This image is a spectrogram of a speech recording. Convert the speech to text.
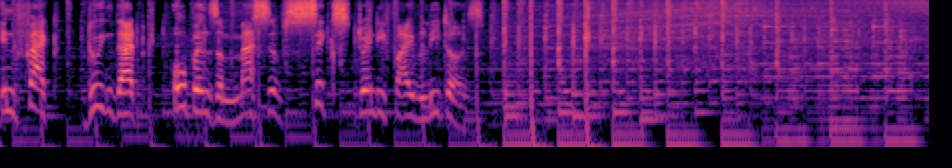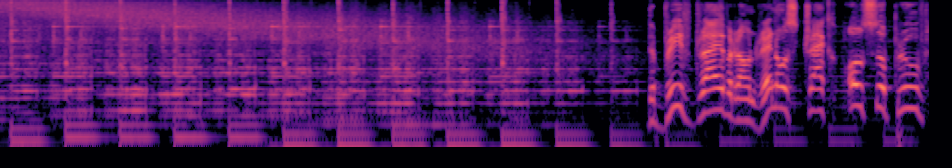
In fact, doing that opens a massive 625 liters. The brief drive around Renault's track also proved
